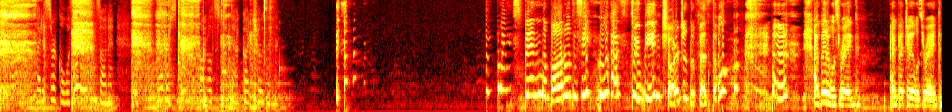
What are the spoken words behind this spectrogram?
inside a circle with names on it. Whoever's name the bottle stopped at got chosen. Spin bottle to see who has to be in charge of the festival. I bet it was rigged. I bet you it was rigged.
